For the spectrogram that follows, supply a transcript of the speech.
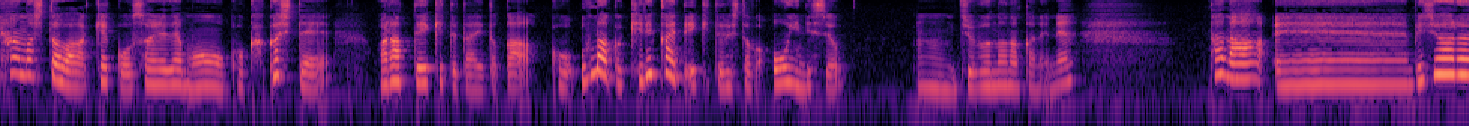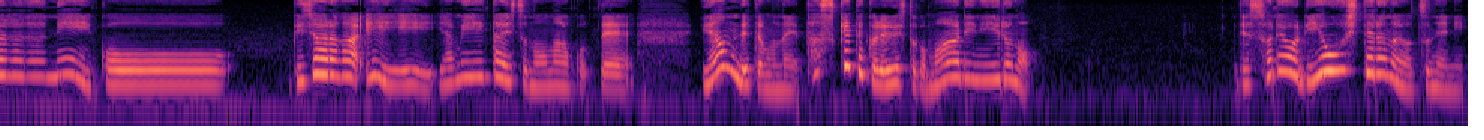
半の人は結構それでも、こう隠して笑って生きてたりとか、こううまく切り替えて生きてる人が多いんですよ。うん、自分の中でね。ただ、えー、ビジュアルに、こう、ビジュアルがいい闇体質の女の子って、病んでてもね、助けてくれる人が周りにいるの。で、それを利用してるのよ、常に。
